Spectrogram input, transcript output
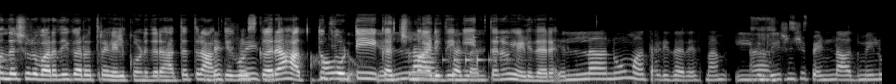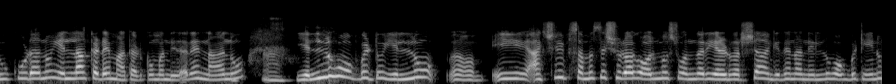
ಒಂದಷ್ಟು ವರದಿಗಾರ ಹತ್ರ ಹೇಳ್ಕೊಂಡಿದ್ದಾರೆ. ಹತ್ತತ್ರ ಆಕೆಗೋಸ್ಕರ ಹತ್ತು ಕೋಟಿ ಖರ್ಚು ಮಾಡಿದೀನಿ ಅಂತಾನು ಹೇಳಿದ್ದಾರೆ. ಎಲ್ಲಾನು ಮಾತಾಡಿದ್ದಾರೆ ಮ್ಯಾಮ್. ಈ. ರಿಲೇಶನ್ಶಿಪ್ ಎಂಡ್ ಆದ್ಮೇಲೂ ಕೂಡ ಎಲ್ಲಾ ಕಡೆ ಮಾತಾಡ್ಕೊಂಡ್ ಬಂದಿದ್ದಾರೆ ನಾನು ಎಲ್ಲೂ ಹೋಗ್ಬಿಟ್ಟು ಎಲ್ಲೂ ಈ ಆಕ್ಚುಲಿ ಸಮಸ್ಯೆ ಶುರುವಾಗಿ ಆಲ್ಮೋಸ್ಟ್ ಒಂದರ ಎರಡು ವರ್ಷ ಆಗಿದೆ. ನಾನು ಎಲ್ಲೂ ಹೋಗ್ಬಿಟ್ಟು ಏನು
